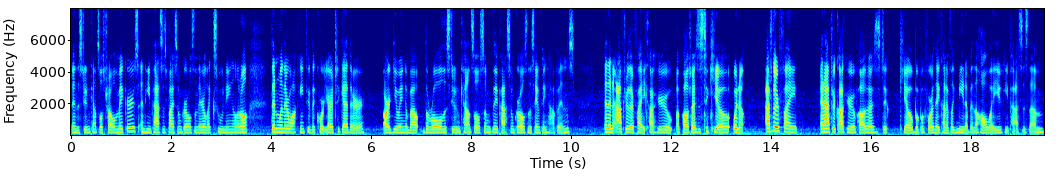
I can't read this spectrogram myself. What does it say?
in the student council is troublemakers and he passes by some girls and they're like swooning a little. Then when they're walking through the courtyard together, arguing about the role of the student council, some they pass some girls and the same thing happens. And then after their fight, Kakeru apologizes to Kyo. Wait, no. After their fight, and after Kakeru apologizes to But before they kind of like meet up in the hallway, Yuki passes them,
